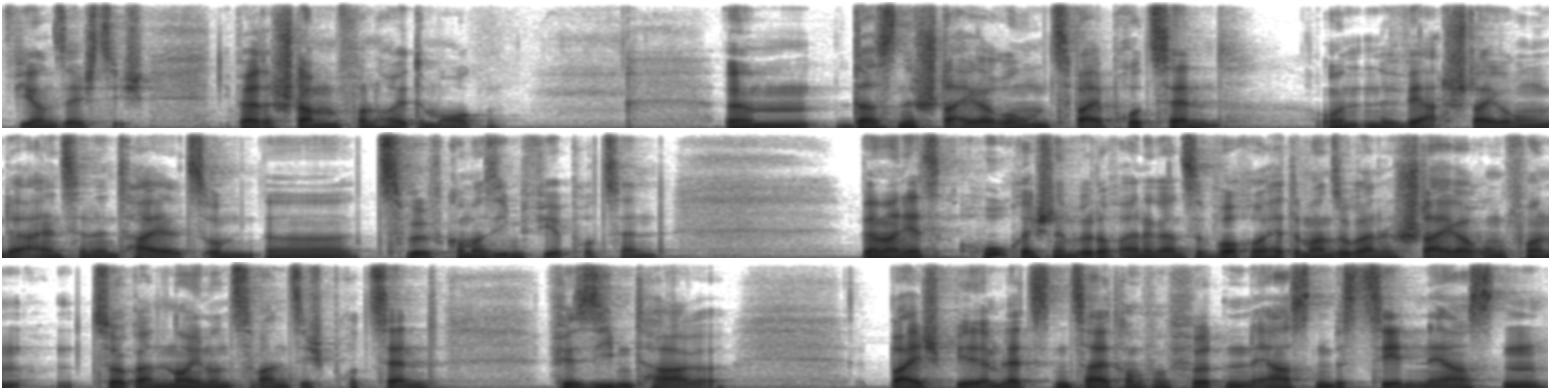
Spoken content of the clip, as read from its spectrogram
Die Werte stammen von heute Morgen. Ähm, das ist eine Steigerung um 2% und eine Wertsteigerung der einzelnen Teils um äh, 12,74%. Wenn man jetzt hochrechnen würde auf eine ganze Woche, hätte man sogar eine Steigerung von ca. 29% für sieben Tage. Beispiel, im letzten Zeitraum vom 4.1. bis 10.1.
